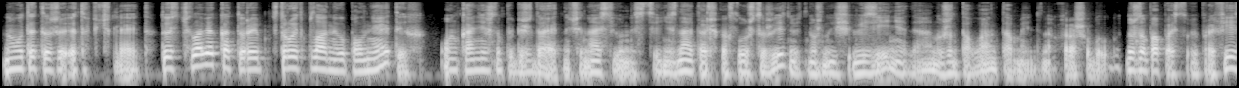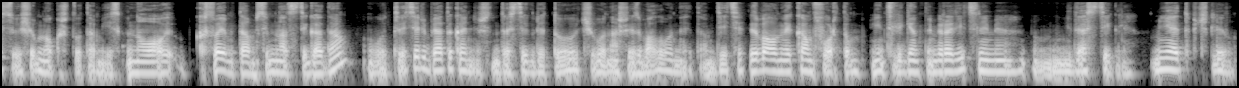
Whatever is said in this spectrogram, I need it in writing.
Ну вот это же, это впечатляет. То есть человек, который строит планы и выполняет их, он, конечно, побеждает, начиная с юности. Не знаю дальше, как сложится жизнь, ведь нужно еще везение, да, нужен талант, там, я не знаю, хорошо было бы. Нужно попасть в свою профессию, еще много что там есть. Но к своим там 17 годам вот эти ребята, конечно, достигли то, чего наши избалованные там дети, избалованные комфортом интеллигентными родителями, не достигли. Меня это впечатлило.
